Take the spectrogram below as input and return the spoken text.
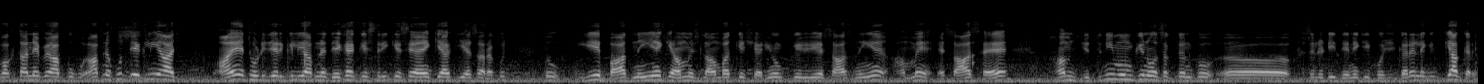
वक्त आने पे आपको, आपने खुद देख लिया आज। आए थोड़ी देर के लिए, आपने देखा किस तरीके से आए, क्या किया सारा कुछ। तो ये बात नहीं है कि हम इस्लामाबाद के शहरियों के लिए एहसास नहीं है। हमें एहसास है, हम जितनी मुमकिन हो सकते हैं उनको फैसिलिटी देने की कोशिश करें, लेकिन क्या करें?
